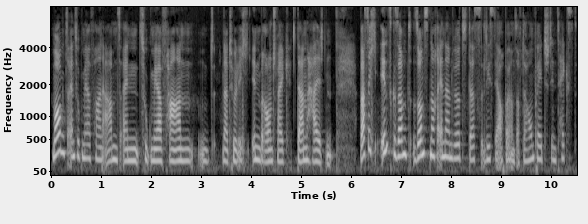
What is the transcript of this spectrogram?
morgens ein Zug mehr fahren, abends ein Zug mehr fahren und natürlich in Braunschweig dann halten. Was sich insgesamt sonst noch ändern wird, das liest ihr auch bei uns auf der Homepage. Den Text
